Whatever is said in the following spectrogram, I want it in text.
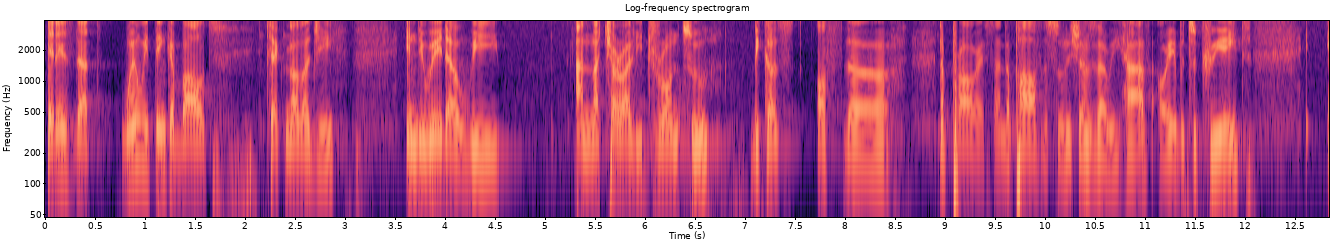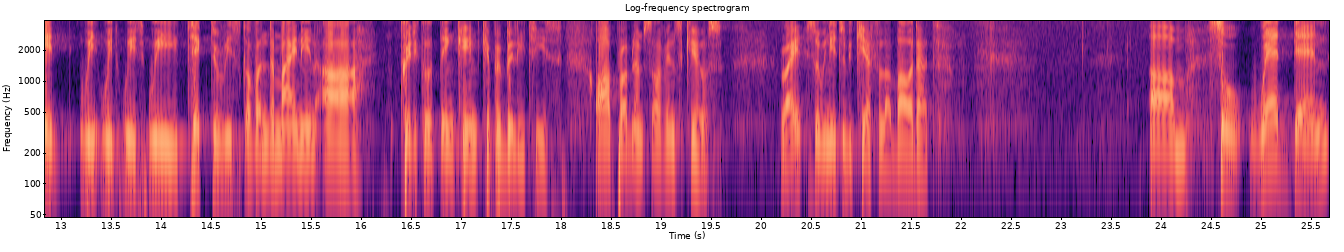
it is that when we think about technology in the way that we are naturally drawn to because of the, the prowess and the power of the solutions that we have, are able to create, we, we, we, we take the risk of undermining our critical thinking capabilities or our problem solving skills, right? So we need to be careful about that. Um, so where then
